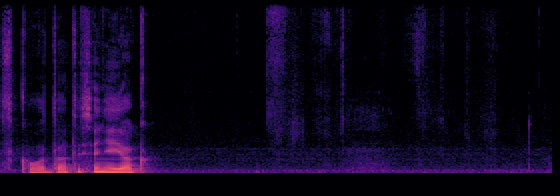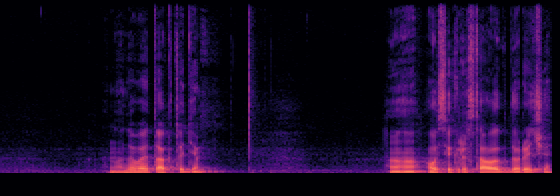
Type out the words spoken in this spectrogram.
Складатися ніяк. Ну, давай так тоді. Ага, ось і кристалик, до речі.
